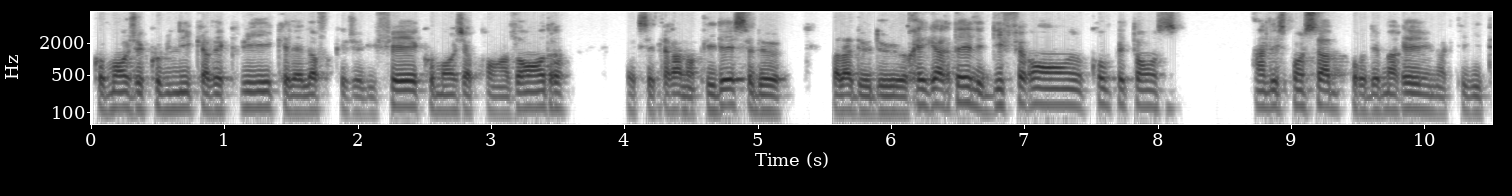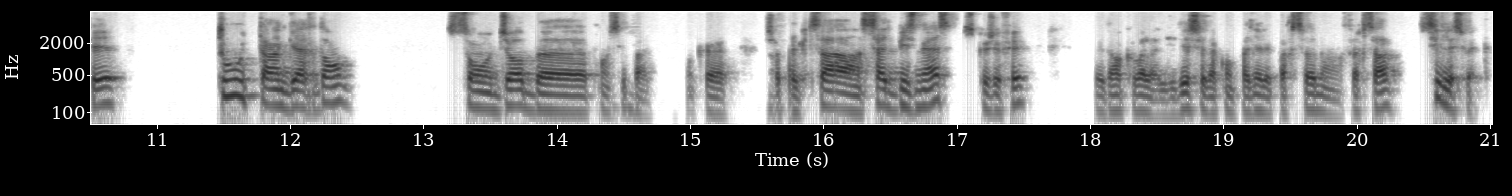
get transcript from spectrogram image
comment je communique avec lui, quelle est l'offre que je lui fais, comment j'apprends à vendre, etc. Donc l'idée c'est de voilà de, de regarder les différentes compétences indispensable pour démarrer une activité, tout en gardant son job euh, principal. Donc, euh, j'appelle ça un side business, ce que j'ai fait. Et donc, voilà, l'idée, c'est d'accompagner les personnes à faire ça s'ils le souhaitent.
